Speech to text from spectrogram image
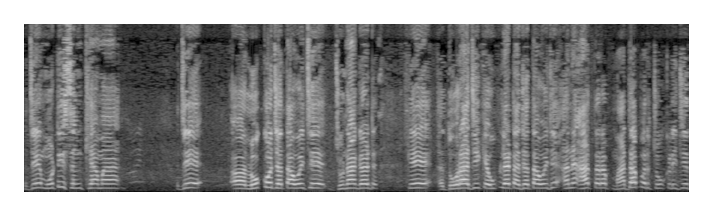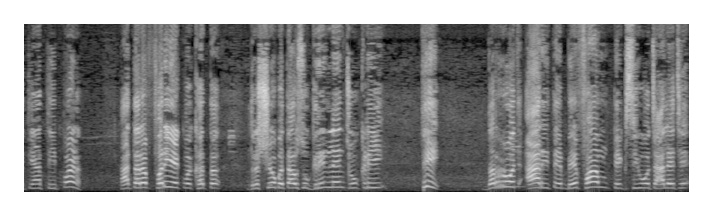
જે મોટી સંખ્યામાં જે લોકો જતા હોય છે, જુનાગઢ કે ધોરાજી કે ઉપલેટા જતા હોય છે અને આ તરફ માધાપર ચોકડી છે ત્યાંથી પણ આ તરફ ફરી એક વખત દ્રશ્યો બતાવશું. ગ્રીનલેન્ડ ચોકડીથી દરરોજ આ રીતે બેફામ ટેક્સીઓ ચાલે છે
